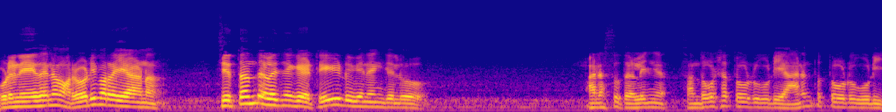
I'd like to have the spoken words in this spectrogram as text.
ഉടനെ തന്നെ മറുപടി പറയാണ് ചിത്തം തെളിഞ്ഞ് കേട്ടിയിടുവിനെങ്കിലോ മനസ്സ് തെളിഞ്ഞ് സന്തോഷത്തോടുകൂടി ആനന്ദത്തോടുകൂടി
